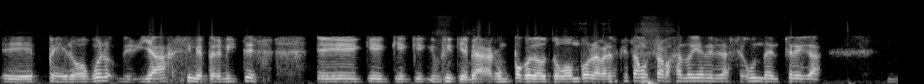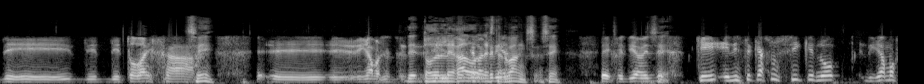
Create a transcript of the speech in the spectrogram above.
eh, pero bueno, ya si me permites eh, que, que, que, en fin, que me haga un poco de autobombo, la verdad es que estamos trabajando ya en la segunda entrega de, de, toda esa, sí. eh, digamos, de, todo el legado de Lester Banks, sí efectivamente, que en este caso sí que no, digamos,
